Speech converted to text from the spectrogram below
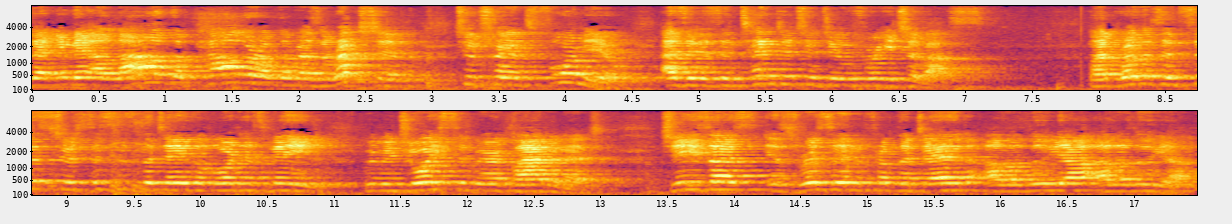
that you may allow the power of the resurrection to transform you as it is intended to do for each of us. My brothers and sisters, this is the day the Lord has made. We rejoice and we are glad in it. Jesus is risen from the dead. Alleluia, alleluia.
